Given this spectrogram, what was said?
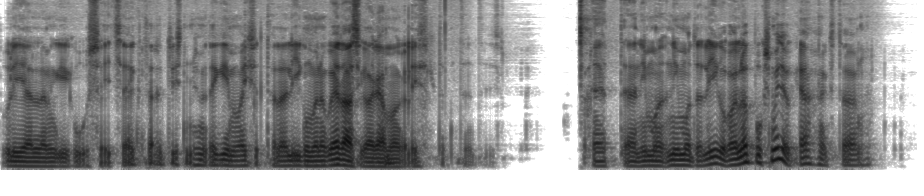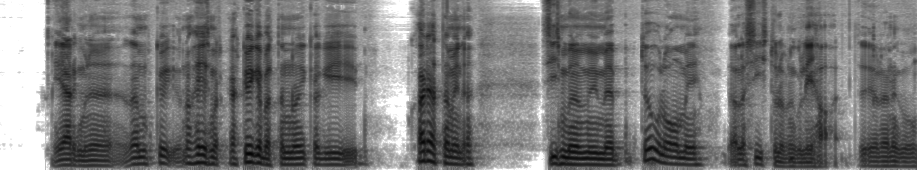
tuli jälle mingi kuus-seitse hektarit vist, mis me tegime, vaikselt jälle liigume nagu edasi karjamaaga lihtsalt, et, et et niimoodi, niimoodi ta liigub, aga lõpuks muidugi jah, eks ta järgmine, noh, eesmärk jah, kõigepealt on no ikkagi karjatamine, siis me müüme tõuloomi ja alles siis tuleb nagu liha, et ei ole nagu,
